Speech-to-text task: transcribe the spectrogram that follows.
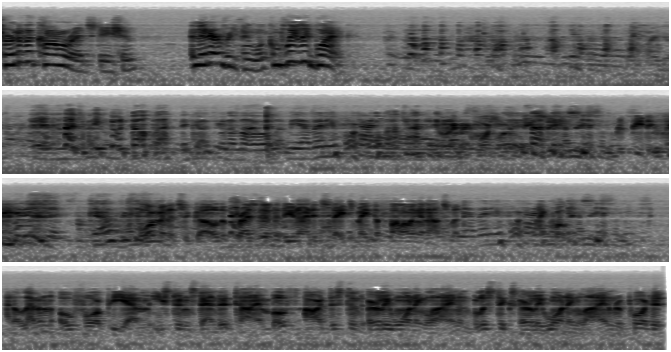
turn to the CONELRAD station, and then everything went completely blank. you know that because one of mine won't me have any. Repeating that. Four minutes ago, the President of the United States made the following announcement. I quote, At 11.04 p.m. Eastern Standard Time, both our distant early warning line and ballistics early warning line reported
